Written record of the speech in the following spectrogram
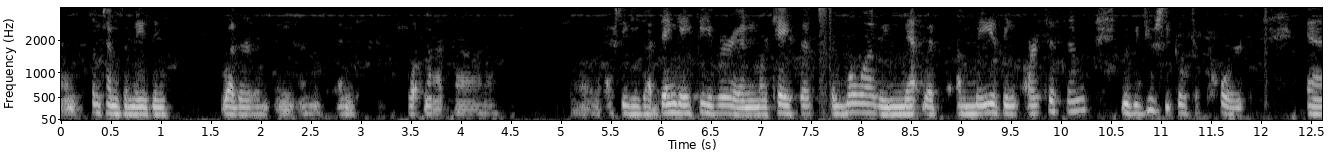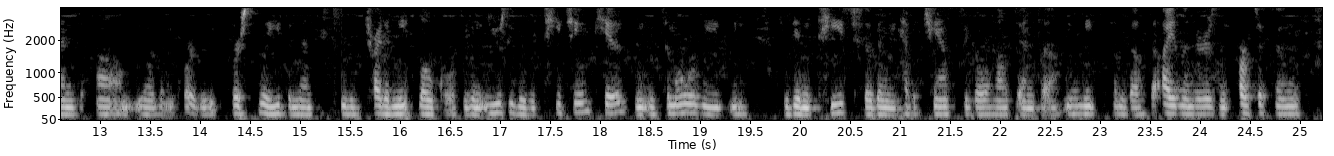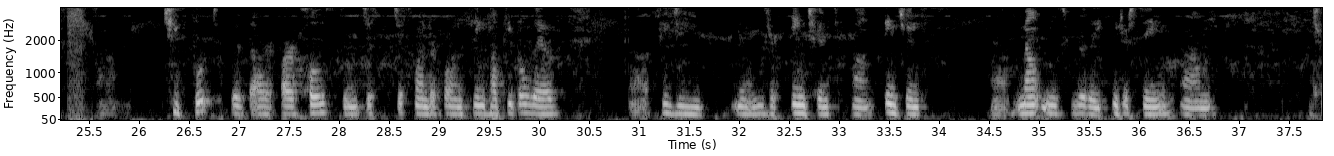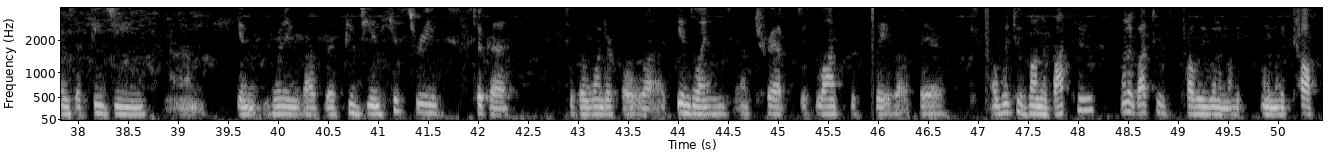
and sometimes amazing weather and, and, and whatnot. Uh, uh, actually, we got dengue fever in Marquesas, Samoa. We met with amazing artisans. We would usually go to port and um, you know we would first sleep and then we would try to meet locals and usually we were teaching kids and in samoa we, we we didn't teach, so then we had a chance to go out and uh, you know, meet some of the, the islanders and artisans. Um, Chief Foot was our, our host, and just just wonderful, and seeing how people lived. Uh, Fiji's, you know, these are ancient uh, ancient uh, mountains, really interesting um, in terms of Fiji. And learning about the Fijian history, took a took a wonderful uh, inland uh, trip. Just lots to say about there. I went to Vanuatu, Vanuatu is probably one of my one of my top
